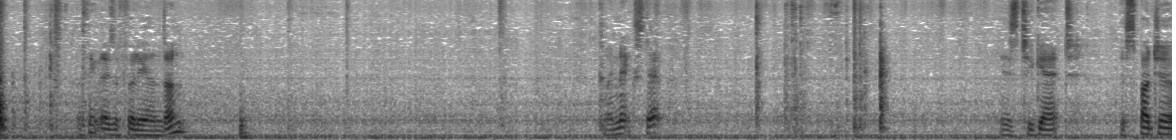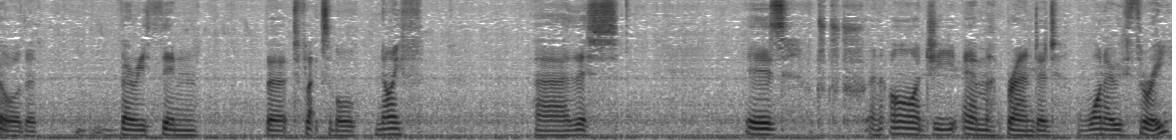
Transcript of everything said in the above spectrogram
I think those are fully undone. My next step is to get the spudger or the very thin but flexible knife. Uh, this is an RGM branded 103,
